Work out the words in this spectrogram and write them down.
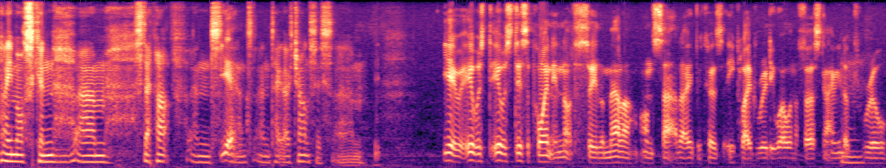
Amos, can um, step up and, Yeah. and and take those chances. Um, yeah, it was it was disappointing not to see Lamela on Saturday because he played really well in the first game. He looked Mm. real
